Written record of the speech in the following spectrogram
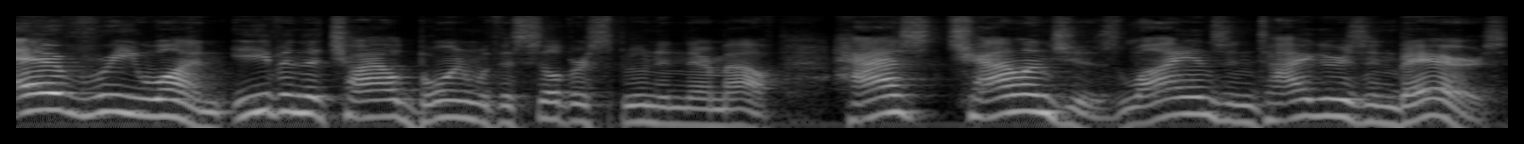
everyone, even the child born with a silver spoon in their mouth, has challenges lions and tigers and bears.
